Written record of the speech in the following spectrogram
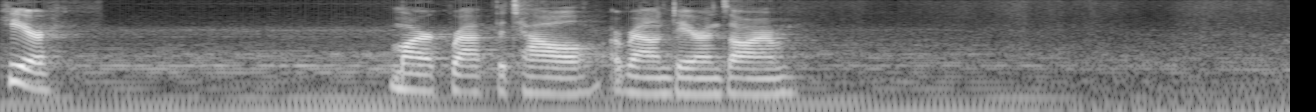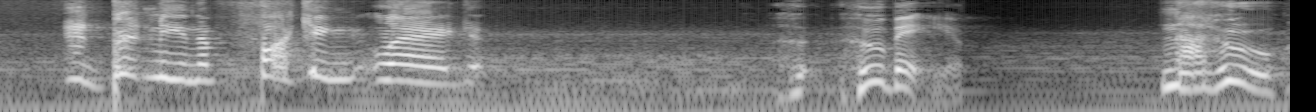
here. Mark wrapped the towel around Darren's arm. It bit me in the fucking leg. Who bit you? Not who.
